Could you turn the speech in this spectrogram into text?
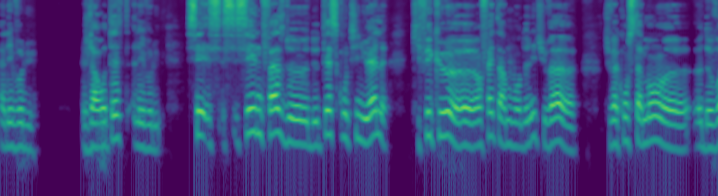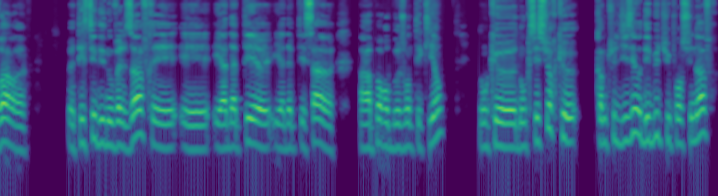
elle évolue. Je la reteste, elle évolue. C'est une phase de, test continuel qui fait que, en fait, à un moment donné, tu vas, constamment devoir tester des nouvelles offres et adapter ça par rapport aux besoins de tes clients. Donc, euh, donc c'est sûr que, comme tu le disais au début, tu penses une offre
